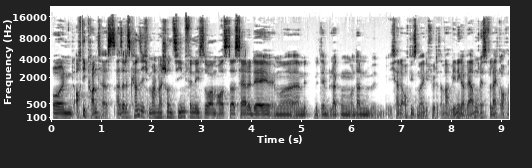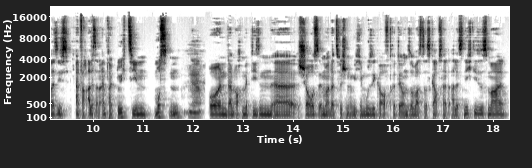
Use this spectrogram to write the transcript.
Und auch die Contests. Also das kann sich manchmal schon ziehen, finde ich, so am All-Star Saturday, immer äh, mit, mit den Blöcken. Und dann, ich hatte auch diesmal gefühlt, dass einfach weniger Werbung ist. Vielleicht auch, weil sie es einfach alles an einem Tag durchziehen mussten. Ja. Und dann auch mit diesen äh, Shows immer dazwischen irgendwelche Musikerauftritte und sowas. Das gab's halt alles nicht dieses Mal.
